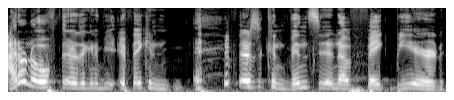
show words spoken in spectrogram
I don't know if they're gonna be if they can if there's a convincing enough fake beard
